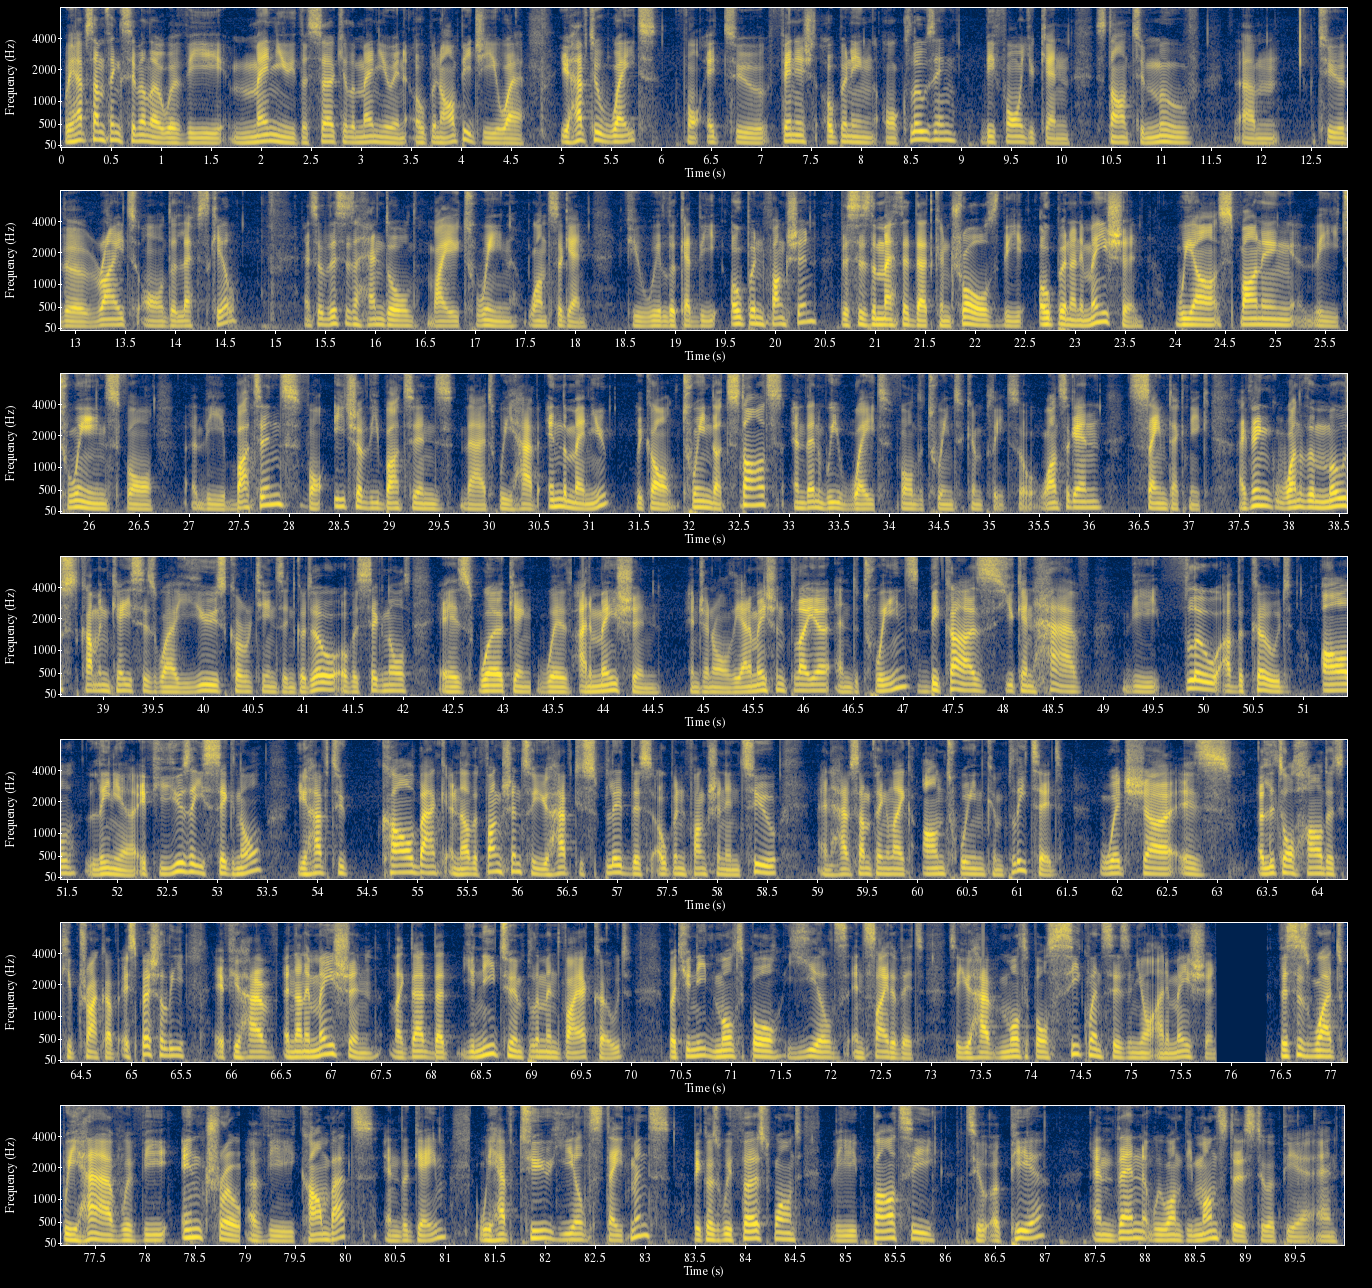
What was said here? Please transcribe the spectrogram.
We have something similar with the menu, the circular menu in OpenRPG, where you have to wait for it to finish opening or closing before you can start to move um, to the right or the left skill. And so this is handled by a tween once again. If you will look at the open function, this is the method that controls the open animation. We are spawning the tweens for the buttons, for each of the buttons that we have in the menu. We call tween.start and then we wait for the tween to complete. So once again, same technique. I think one of the most common cases where you use coroutines in Godot over signals is working with animation in general, the animation player and the tweens, because you can have the flow of the code all linear. If you use a signal, you have to call back another function, so you have to split this open function in two and have something like onTween completed, which uh, is a little harder to keep track of, especially if you have an animation like that that you need to implement via code, but you need multiple yields inside of it. So you have multiple sequences in your animation. This is what we have with the intro of the combat in the game. We have two yield statements because we first want the party to appear and then we want the monsters to appear. And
